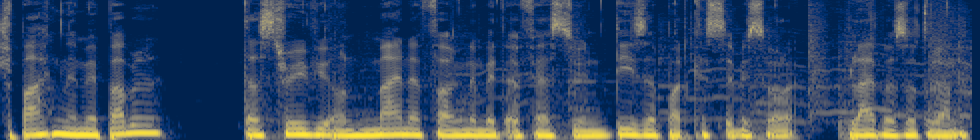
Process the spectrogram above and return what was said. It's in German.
Sprachen mit Bubble, das Review und meine Erfahrungen damit erfährst du in dieser Podcast-Episode. Bleib also dran.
